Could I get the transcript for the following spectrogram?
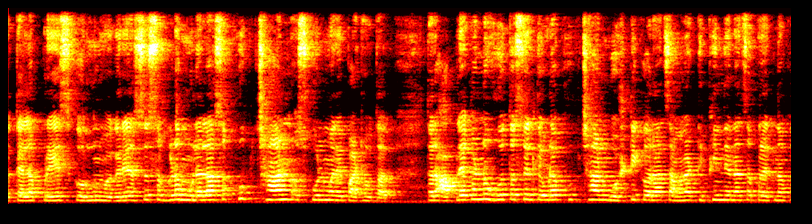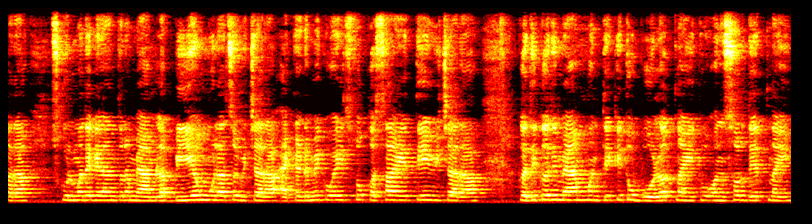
त्याला प्रेस करून वगैरे असं सगळं मुलाला असं खूप छान स्कूलमध्ये पाठवतात. तर आपल्याकडनं होत असेल तेवढ्या खूप छान गोष्टी करा चांगला टिफिन देण्याचा प्रयत्न करा. स्कूलमध्ये गेल्यानंतर मॅमला बी एम मुलाचं विचारा अकॅडमिक वाईज तो कसा आहे ते विचारा. कधी कधी मॅम म्हणते की तो बोलत नाही तो आन्सर देत नाही.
